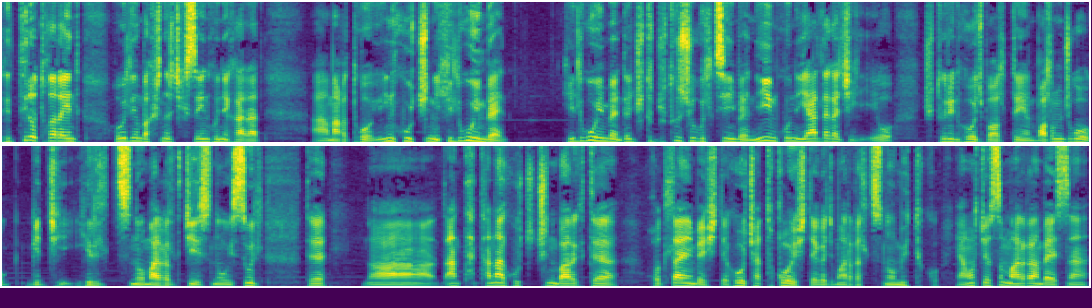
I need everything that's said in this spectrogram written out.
дээр тэр утгаараа энд хуулийн багш нар ч гэсэн энэ хүнийг хараад магадгүй энэ хүү чинь хилгүй юм байна хилгүй юм байна те жүтгэр жүтгэр шүглцсэн юм байна. Ийм хүн яалагаж юу жүтгэрийг хөөж болдсон боломжгүй гэж хэрэлдсэн үү маргалдаж ийсэн үү эсвэл те танаа хүч чинь баг те худлаа юм байна штэ хөөж чадахгүй байна штэ гэж маргалцсан уу мэдэхгүй. Ямар ч байсан маргаан байсан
